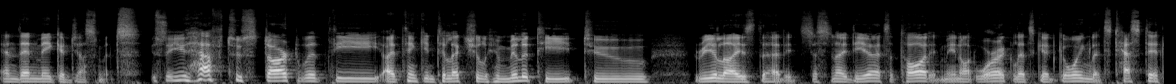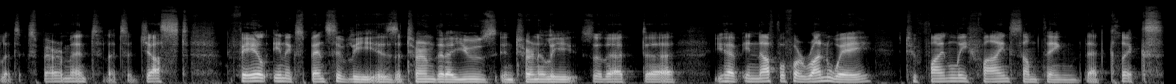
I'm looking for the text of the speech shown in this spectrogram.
and then make adjustments. So you have to start with the, I think, intellectual humility to realize that it's just an idea, it's a thought, it may not work. Let's get going, let's test it, let's experiment, let's adjust. Fail inexpensively is a term that I use internally so that uh, you have enough of a runway to finally find something that clicks.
